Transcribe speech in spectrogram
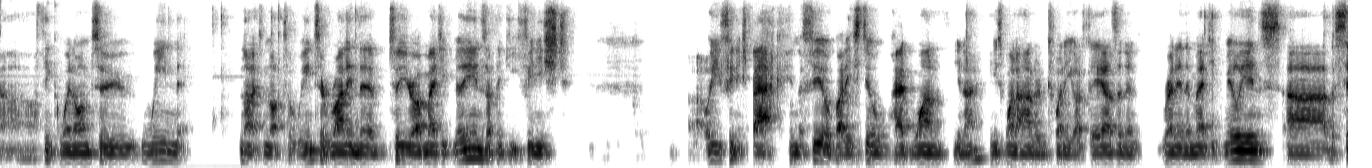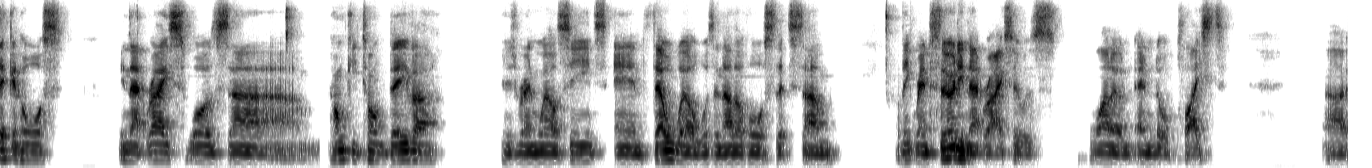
uh, I think went on to win. No, not to win, to run in the two-year-old Magic Millions. I think he finished uh, well, he finished back in the field, but he still had one, you know, he's won 120 odd thousand and ran in the Magic Millions. Uh, the second horse in that race was um, Honky Tonk Diva, who's ran well since, and Thelwell was another horse that's um, I think ran third in that race, who was won and, or placed uh,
